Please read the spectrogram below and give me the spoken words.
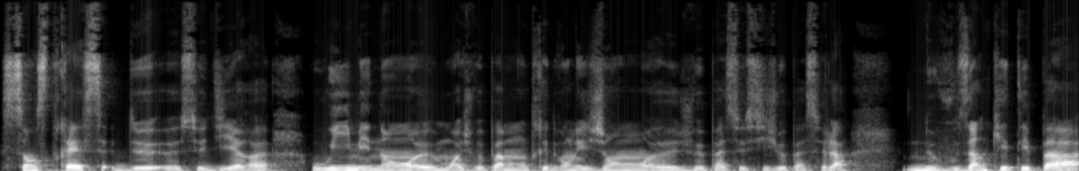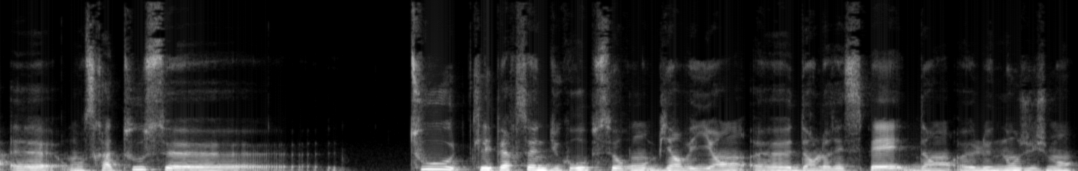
sans stress de se dire oui mais non, moi je veux pas montrer devant les gens, je veux pas ceci, je veux pas cela ne vous inquiétez pas, euh, on sera tous, euh, toutes les personnes du groupe seront bienveillants euh, dans le respect, dans le non-jugement.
